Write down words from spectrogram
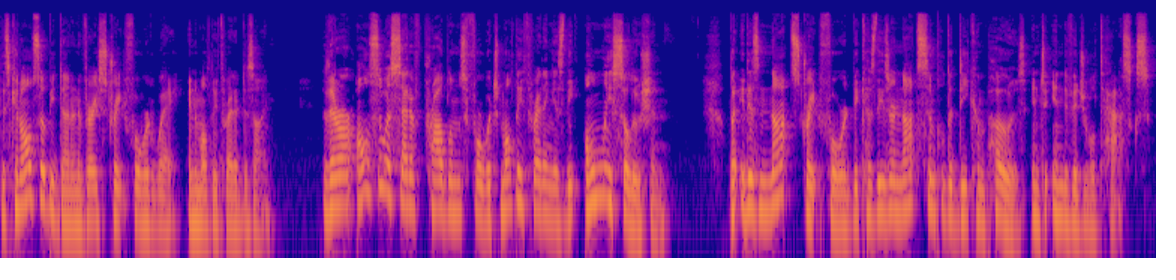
this can also be done in a very straightforward way in a multi-threaded design. There are also a set of problems for which multi-threading is the only solution, but it is not straightforward because these are not simple to decompose into individual tasks.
